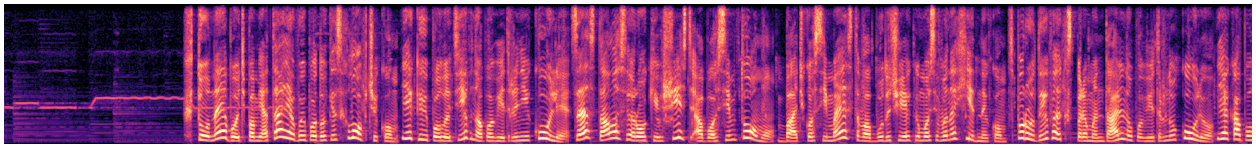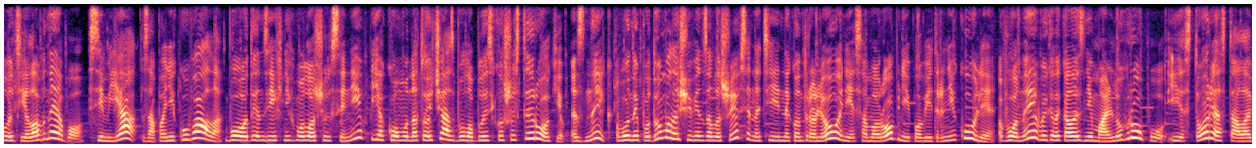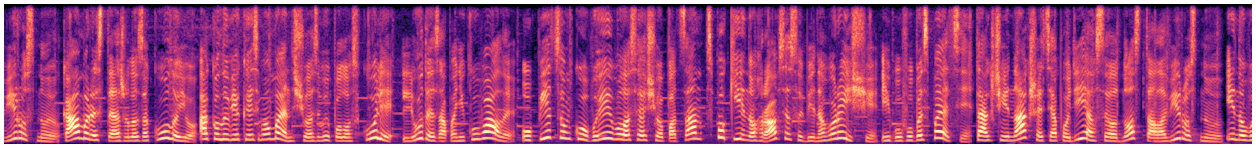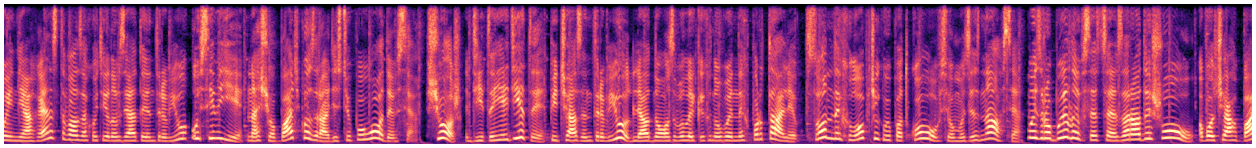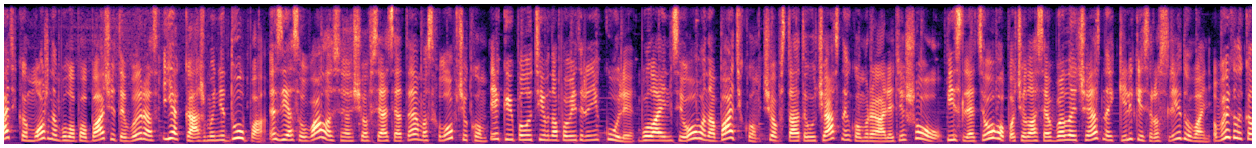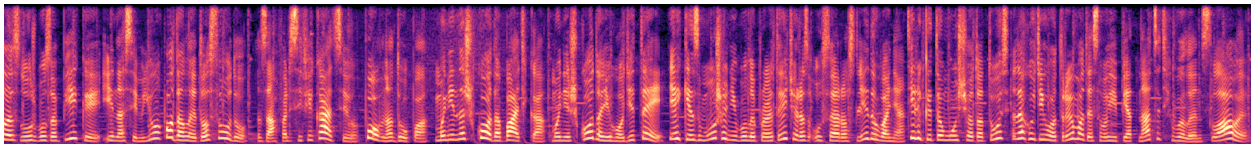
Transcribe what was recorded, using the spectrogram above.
Хто-небудь пам'ятає випадок із хлопчиком, який полетів на повітряній кулі. Це сталося років 6 або 7 тому. Батько сімейства, будучи якимось винахідником, спорудив експериментальну повітряну кулю, яка полетіла в небо. Сім'я запанікувала, бо один з їхніх молодших синів, якому на той час було близько 6 років, зник. Вони подумали, що він залишився на тій неконтрольованій саморобній повітряній кулі. Вони викликали знімальну групу, і історія стала вірусною. Камери стежили за кулею. А коли в якийсь момент щось випало з кулі, люди запанікували. У підсумку виявилося, що пацан спокійно грався собі на горищі і був у безпеці. Так чи інакше, ця подія все одно стала вірусною, і новинні агентства захотіли взяти інтерв'ю у сім'ї, на що батько з радістю погодився. Що ж, діти є діти. Під час інтерв'ю для одного з великих новинних порталів сонний хлопчик випадково у всьому зізнався. Ми зробили все це заради шоу. В очах батька можна було побачити вираз Яка ж мені дупа. З'ясувалося, що вся ця тема з хлопчиком, який полетів на повітряній кулі, була ініційована батьком, щоб стати учасником реаліті шоу. Після цього почалася величезна кількість розслідувань, викликали службу з опіки і на сім'ю подали до суду за фальсифікацію. Повна дупа. Мені не шкода батька, мені шкода його дітей, які змушені були пройти через усе розслідування тільки тому, що татусь захотів отримати свої 15 хвилин слави.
